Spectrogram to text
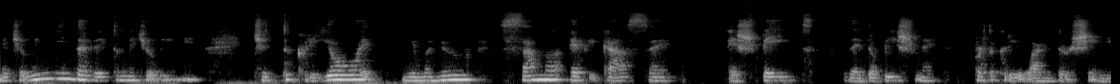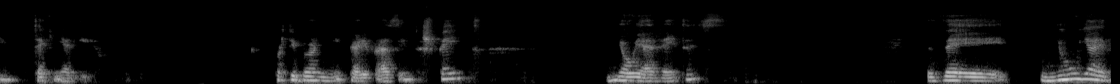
me qëllimin dhe vetëm me qëllimin që të krijohet një mënyrë sa më efikase, e shpejtë dhe e dobishme për të krijuar ndryshimin tek njeriu. Për t'i bërë një perifrazim të shpejtë, njohja e vetes, dhe njohja e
